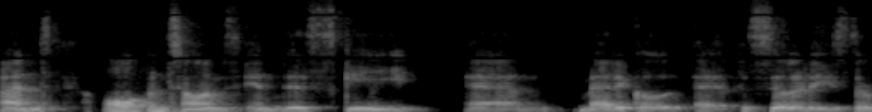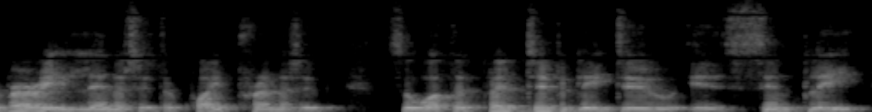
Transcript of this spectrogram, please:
And oftentimes in the ski um, medical uh, facilities, they're very limited. They're quite primitive. So what they typically do is simply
